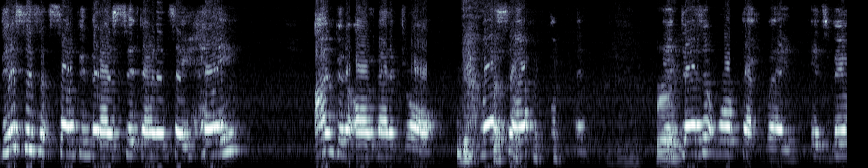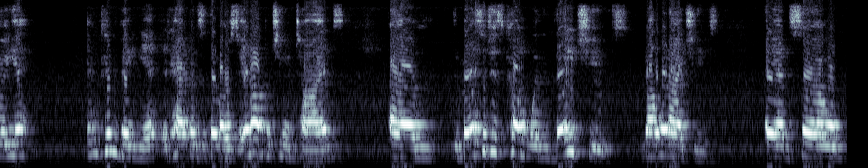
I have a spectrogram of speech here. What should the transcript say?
this isn't something that I sit down and say, "Hey, I'm going to automatic draw." Have fun. It doesn't work that way. It's very inconvenient. It happens at the most inopportune times. Um, the messages come when they choose, not when I choose. And so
